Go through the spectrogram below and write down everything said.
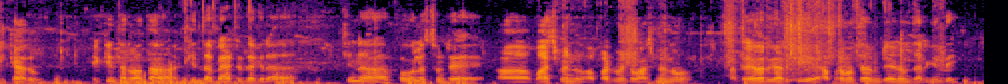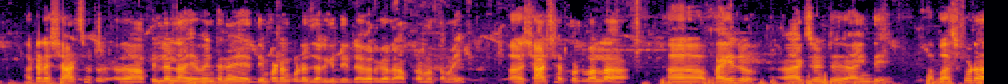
ఎక్కారు. ఎక్కిన తర్వాత కింద బ్యాటరీ దగ్గర చిన్న పొగలు వస్తుంటే ఆ వాచ్మెన్ అపార్ట్మెంట్ వాచ్మెన్ ఆ డ్రైవర్ గారికి అప్రమత్తం చేయడం జరిగింది. అక్కడ షార్ట్ సర్క్యూట్ ఆ పిల్లల్ని వెంటనే దింపడం కూడా జరిగింది. డ్రైవర్ గారు అప్రమత్తమై. ఆ షార్ట్ సర్క్యూట్ వల్ల ఫైర్ యాక్సిడెంట్ అయింది. ఆ బస్ కూడా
